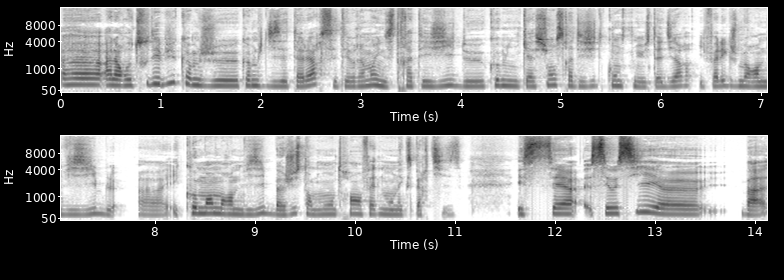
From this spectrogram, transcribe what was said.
Euh, alors au tout début, comme je, comme je disais tout à l'heure, c'était vraiment une stratégie de communication, stratégie de contenu. C'est-à-dire, il fallait que je me rende visible. Euh, et comment me rendre visible? Bah, Juste en montrant en fait mon expertise. Et c'est aussi euh, bah,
